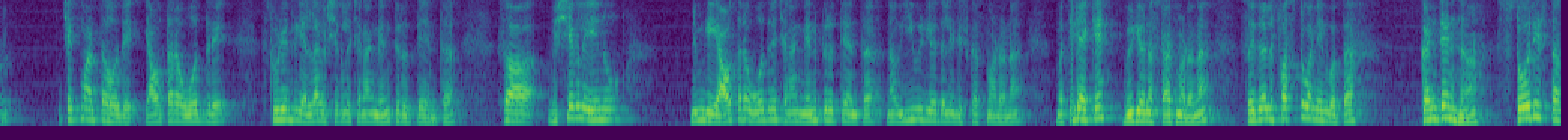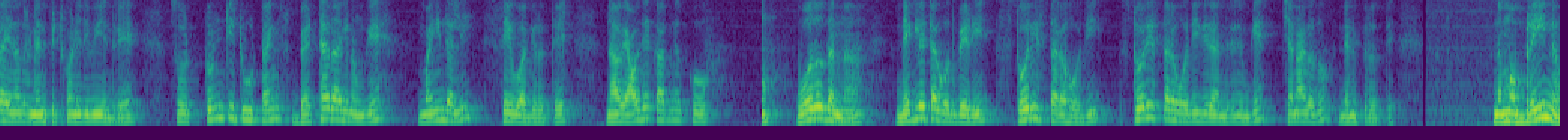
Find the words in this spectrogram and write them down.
ಚೆಕ್ ಮಾಡ್ತಾ ಹೋದೆ. ಯಾವ ಥರ ಓದಿದ್ರೆ ಸ್ಟೂಡೆಂಟ್ಸ್ಗೆ ಎಲ್ಲ ವಿಷಯಗಳು ಚೆನ್ನಾಗಿ ನೆನಪಿರುತ್ತೆ ಅಂತ. ಸೊ ಆ ವಿಷಯಗಳು ಏನು, ನಿಮಗೆ ಯಾವ ಥರ ಓದಿದ್ರೆ ಚೆನ್ನಾಗಿ ನೆನಪಿರುತ್ತೆ ಅಂತ ನಾವು ಈ ವಿಡಿಯೋದಲ್ಲಿ ಡಿಸ್ಕಸ್ ಮಾಡೋಣ. ಮತ್ತು ಇದಕ್ಕೆ ವಿಡಿಯೋನ ಸ್ಟಾರ್ಟ್ ಮಾಡೋಣ. ಸೊ ಇದರಲ್ಲಿ ಫಸ್ಟ್ ಒನ್ ಏನು ಗೊತ್ತಾ? ಕಂಟೆಂಟ್ನ ಸ್ಟೋರೀಸ್ ಥರ ಏನಾದರೂ ನೆನಪಿಟ್ಕೊಂಡಿದ್ದೀವಿ ಅಂದರೆ ಸೊ ಟ್ವೆಂಟಿ ಟೂ ಟೈಮ್ಸ್ ಬೆಟರಾಗಿ ನಮಗೆ ಮೈಂಡಲ್ಲಿ ಸೇವ್ ಆಗಿರುತ್ತೆ. ನಾವು ಯಾವುದೇ ಕಾರಣಕ್ಕೂ ಓದೋದನ್ನು ನೆಗ್ಲೆಕ್ಟಾಗಿ ಓದಬೇಡಿ ಸ್ಟೋರೀಸ್ ಥರ ಓದಿ. ಸ್ಟೋರೀಸ್ ಥರ ಓದಿದ್ದೀರ ಅಂದರೆ ನಿಮಗೆ ಚೆನ್ನಾಗದು, ನೆನಪಿರುತ್ತೆ. ನಮ್ಮ ಬ್ರೈನು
